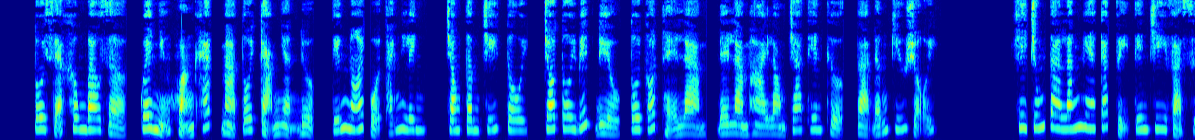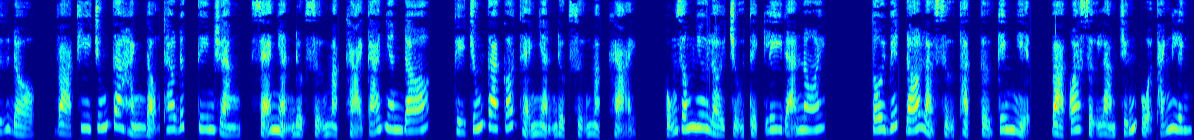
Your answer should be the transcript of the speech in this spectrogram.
tôi sẽ không bao giờ quên những khoảng khắc mà tôi cảm nhận được tiếng nói của Thánh Linh trong tâm trí tôi cho tôi biết điều tôi có thể làm để làm hài lòng cha thiên thượng và đấng cứu rỗi. Khi chúng ta lắng nghe các vị tiên tri và sứ đồ, và khi chúng ta hành động theo đức tin rằng sẽ nhận được sự mặc khải cá nhân đó, thì chúng ta có thể nhận được sự mặc khải. Cũng giống như lời Chủ tịch Ly đã nói, tôi biết đó là sự thật từ kinh nghiệm và qua sự làm chứng của Thánh Linh.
